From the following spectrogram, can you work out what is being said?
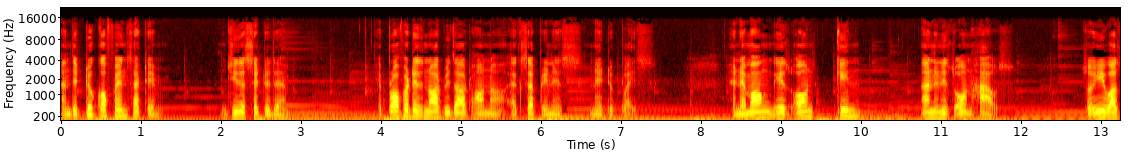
And they took offense at him. Jesus said to them, A prophet is not without honor except in his native place, and among his own kin, and in his own house. So he was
